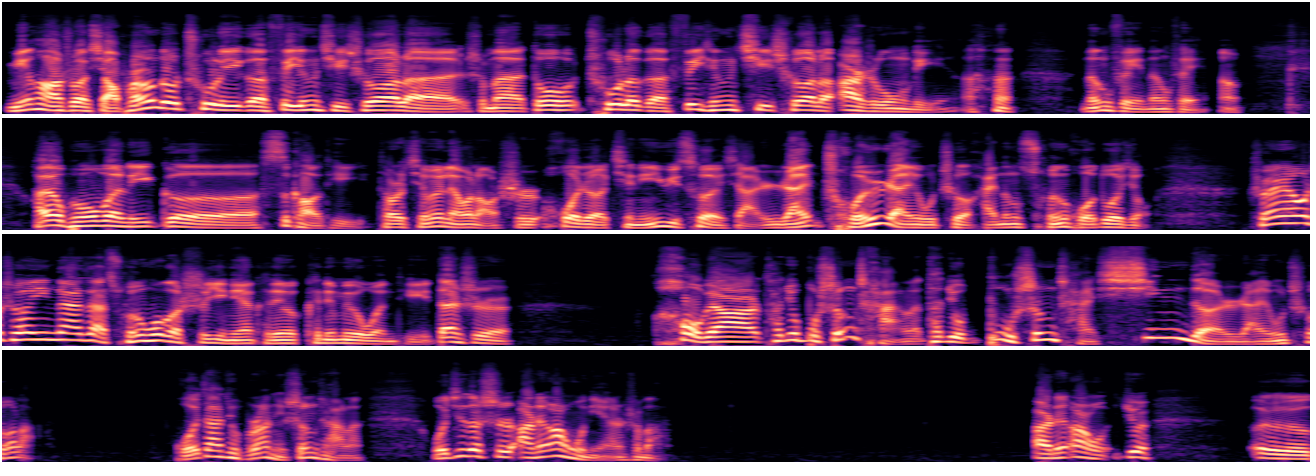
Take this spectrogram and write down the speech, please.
明浩说，小鹏都出了一个飞行汽车了，什么都出了个飞行汽车了，二十公里啊，能飞能飞啊。还有朋友问了一个思考题，他说：“请问两位老师，或者请您预测一下，燃纯燃油车还能存活多久？纯燃油车应该再存活个十几年，肯定肯定没有问题。但是后边它就不生产了，它就不生产新的燃油车了，国家就不让你生产了。我记得是二零二五年是吧？二零二五就是，呃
